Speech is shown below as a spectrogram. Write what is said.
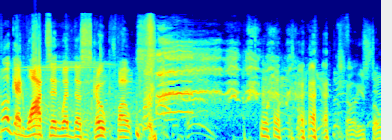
look at Watson with the scoop, folks. Oh, you're so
